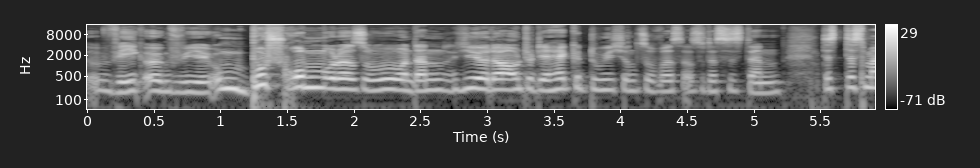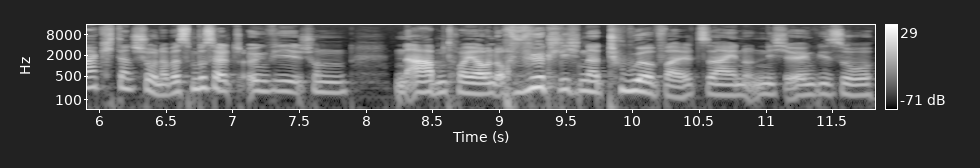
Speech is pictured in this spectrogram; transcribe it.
Weg irgendwie um den Busch rum oder so und dann hier, da unter die Hecke durch und sowas. Also das ist dann, das, das mag ich dann schon, aber es muss halt irgendwie schon ein Abenteuer und auch wirklich Naturwald sein und nicht irgendwie so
